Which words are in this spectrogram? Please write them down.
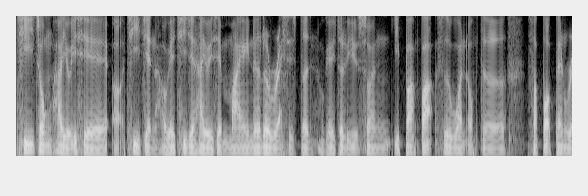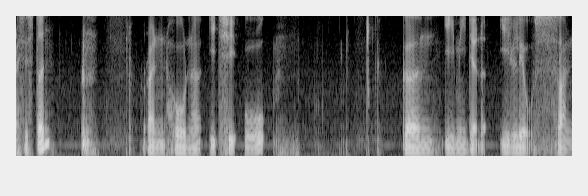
其中还有一些呃期间啊，OK，期间还有一些 minor 的 resistance，OK，这里算一八八是 one of the support band resistance，然后呢一七五跟 immediate 的一六三，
